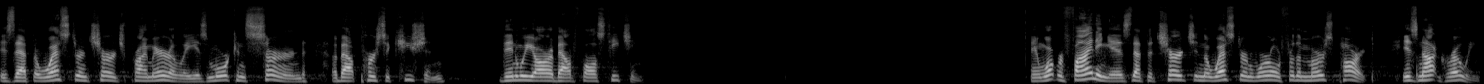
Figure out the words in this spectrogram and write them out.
is that the Western church primarily is more concerned about persecution than we are about false teaching. And what we're finding is that the church in the Western world, for the most part, is not growing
